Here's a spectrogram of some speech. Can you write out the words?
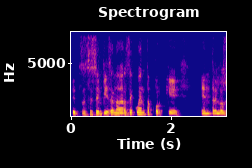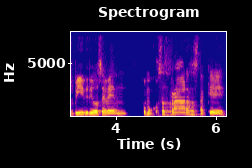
Entonces empiezan a darse cuenta porque entre los vidrios se ven como cosas raras hasta que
